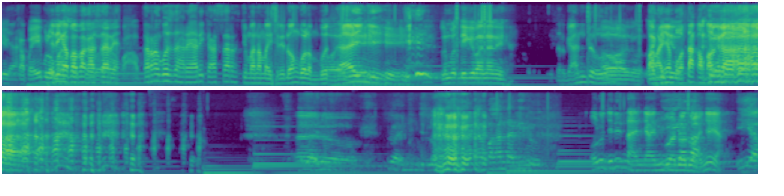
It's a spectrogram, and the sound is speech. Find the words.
Ya. KPI belum Jadi nggak apa-apa kasar ya? apa-apa. Karena gue sehari-hari kasar, cuma nama istri doang gue lembut. Oh, Anjing. iya. Lembut di gimana nih? Tergantung. Oh, tuh. Palanya di- botak apa enggak? Aduh. Anjing apa kan tadi tuh Oh lu jadi nanyain gua dua-duanya ya? iya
